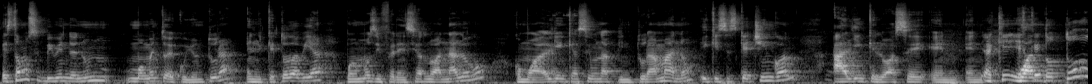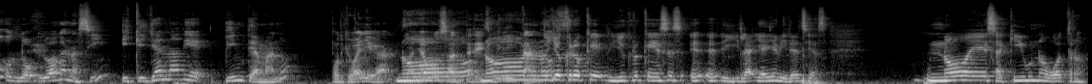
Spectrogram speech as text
estamos viviendo en un momento de coyuntura en el que todavía podemos diferenciar lo análogo como a alguien que hace una pintura a mano y que dices, qué chingón, a alguien que lo hace en... en... Cuando todos lo, lo, hagan así y que ya nadie pinte a mano, porque va a llegar, no, vayamos a 3 no, no, no, yo creo que, yo creo que ese es, eh, eh, y, hay evidencias no es aquí uno u otro.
